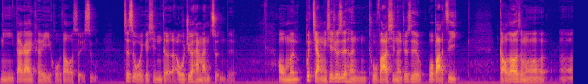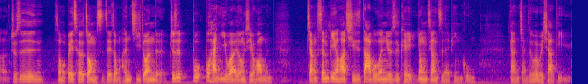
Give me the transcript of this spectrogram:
你大概可以活到岁数，这是我一个心得啦，我觉得还蛮准的。我们不讲一些就是很突发性的，就是我把自己搞到什么呃，就是什么被车撞死这种很极端的，就是不不含意外的东西的话，我们讲生病的话，其实大部分就是可以用这样子来评估。敢讲这个会不会下地狱？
